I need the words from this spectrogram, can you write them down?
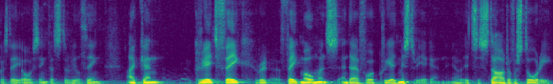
because they always think that's the real thing. I can create fake fake moments and therefore create mystery again. You know, it's the start of a story.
